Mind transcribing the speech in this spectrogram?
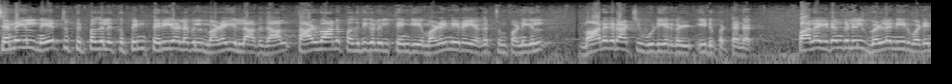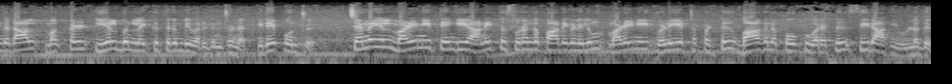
சென்னையில் நேற்று பிற்பகலுக்கு பின் பெரிய அளவில் மழை இல்லாததால் தாழ்வான பகுதிகளில் தேங்கிய மழைநீரை அகற்றும் பணியில் மாநகராட்சி ஊழியர்கள் ஈடுபட்டனர். பல இடங்களில் வெள்ள நீர் வடிந்ததால் மக்கள் இயல்பு நிலைக்கு திரும்பி வருகின்றனர். இதேபோன்று சென்னையில் மழைநீர் தேங்கிய அனைத்து சுரங்கப் பாதைகளிலும் மழைநீர் வெளியேற்றப்பட்டு வாகன போக்குவரத்து சீராகியுள்ளது.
